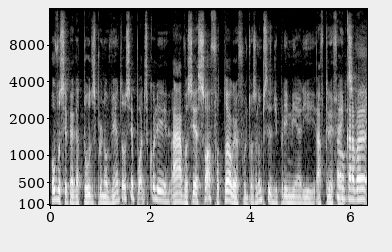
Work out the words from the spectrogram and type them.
Ou você pega todos por 90, ou você pode escolher. Ah, você é só fotógrafo, então você não precisa de Premiere e After Effects. Não, o cara vai,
